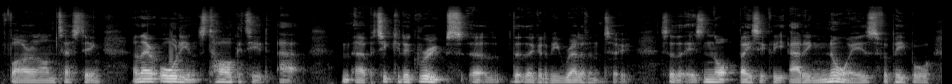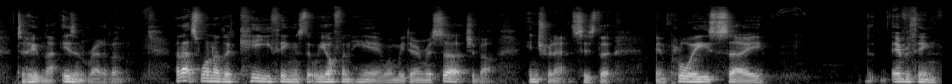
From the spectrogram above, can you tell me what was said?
fire alarm testing, and they're audience targeted at uh, particular groups uh, that they're going to be relevant to, so that it's not basically adding noise for people to whom that isn't relevant. And that's one of the key things that we often hear when we're doing research about intranets is that employees say, everything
